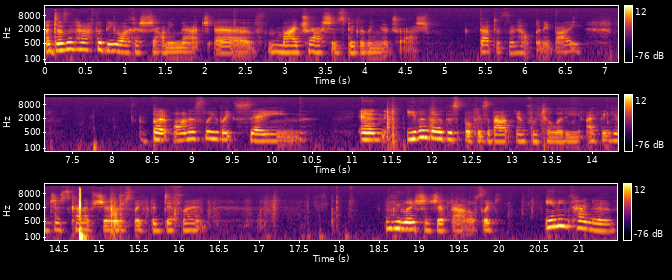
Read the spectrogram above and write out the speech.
It doesn't have to be like a shouting match of my trash is bigger than your trash. That doesn't help anybody but honestly, like saying, and even though this book is about infertility, I think it just kind of shows like the different relationship battles. Like any kind of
